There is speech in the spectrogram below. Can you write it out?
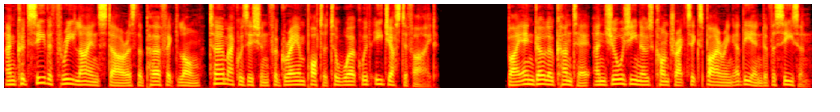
and could see the Three Lions star as the perfect long term acquisition for Graham Potter to work with E justified. By N'Golo Kante and Jorginho's contracts expiring at the end of the season.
